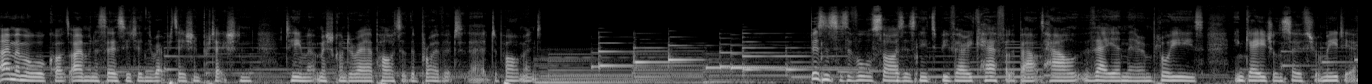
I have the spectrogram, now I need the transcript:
I'm Emma Walcott. I'm an associate in the reputation protection team at Mishcon de Reya, part of the private uh, department. Businesses of all sizes need to be very careful about how they and their employees engage on social media.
